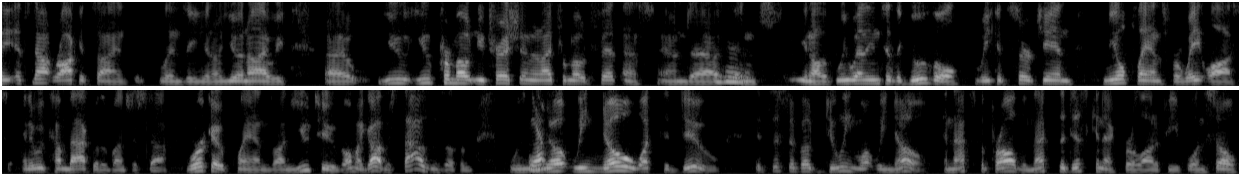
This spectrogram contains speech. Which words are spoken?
it's not rocket science, Lindsay. You know, you and I, we, uh, you you promote nutrition and I promote fitness, and uh, mm-hmm. and you know, if we went into the Google, we could search in meal plans for weight loss, and it would come back with a bunch of stuff. Workout plans on YouTube. Oh my God, there's thousands of them. We yep. know we know what to do. It's just about doing what we know, and that's the problem. That's the disconnect for a lot of people. And so,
